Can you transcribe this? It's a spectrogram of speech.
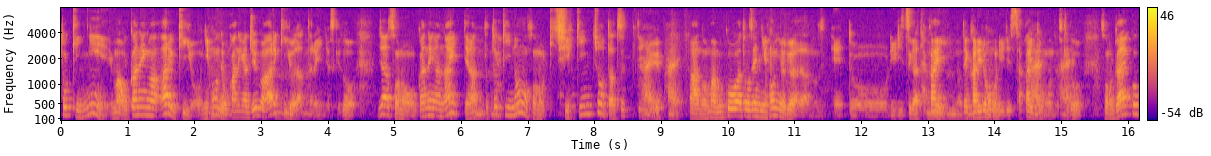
時に、まあ、お金がある企業日本でお金が十分ある企業だったらいいんですけど、じゃあそのお金がないってなった時のその資金調達っていう、あのまあ、向こうは当然日本よりはあの、えー、と利率が高いのでうん借りる方も利率高いと思うんですけど、はい。その外国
